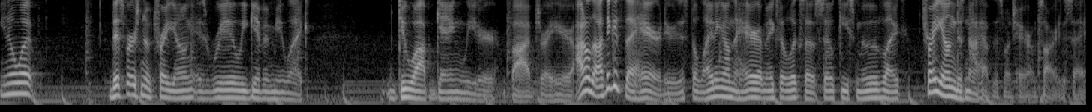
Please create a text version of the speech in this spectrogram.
you know what? This version of Trae Young is really giving me like doo-wop gang leader vibes right here. I don't know. I think it's the hair, dude. It's the lighting on the hair. It makes it look so silky smooth. Like Trae Young does not have this much hair. I'm sorry to say.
